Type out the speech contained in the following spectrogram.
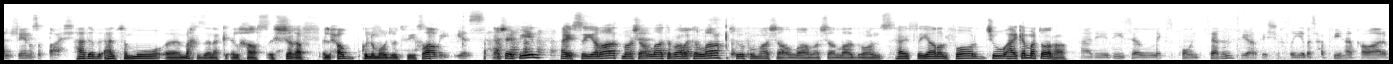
2016 هذا ب... هذا بسموه آه، مخزنك الخاص الشغف الحب كله موجود فيه صح؟ hobby yes شايفين؟ هاي السيارات ما شاء الله تبارك الله. شوفوا ما شاء الله ما شاء الله drones. هاي السيارة الفورد شو هاي كم موتورها هذه ديزل 6.7 سيارتي الشخصية بسحب فيها القوارب.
